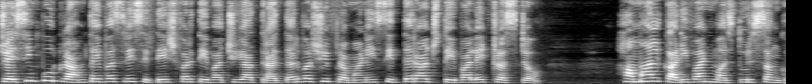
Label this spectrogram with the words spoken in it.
जयसिंगपूर ग्रामदैवत श्री सिद्धेश्वर देवाची यात्रा दरवर्षीप्रमाणे सिद्धराज देवालय ट्रस्ट हमाल काडिवान मजदूर संघ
